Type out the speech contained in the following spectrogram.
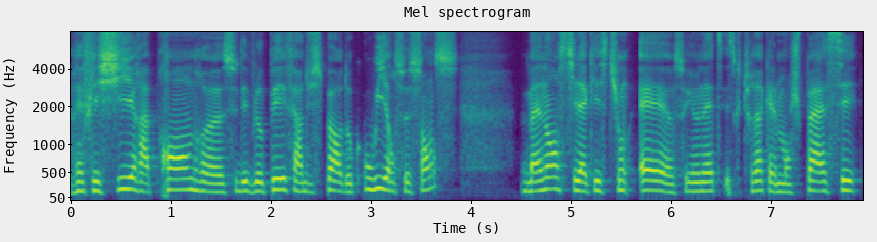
réfléchir, apprendre, euh, se développer, faire du sport. Donc oui, en ce sens. Maintenant, si la question est, soyons honnêtes, est-ce que tu voudrais qu'elle mange pas assez,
